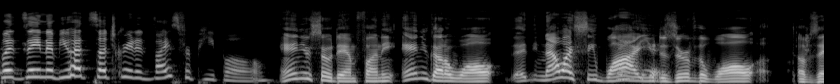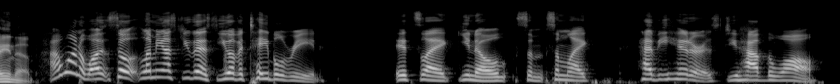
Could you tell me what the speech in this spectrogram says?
But Zainab, you had such great advice for people. And you're so damn funny. And you got a wall. Eh, Now I see why you you. deserve the wall of Zainab. I want to. So let me ask you this: You have a table read. It's like you know some some like heavy hitters. Do you have the wall?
